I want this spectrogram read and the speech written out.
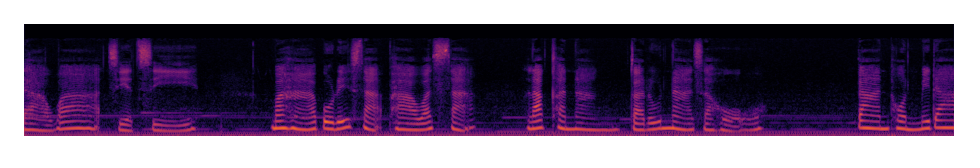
ด่าว่าเสียดสี มหาปุริสะภาวัสสะลักขณัง กรุณาสโห การทนไม่ได้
